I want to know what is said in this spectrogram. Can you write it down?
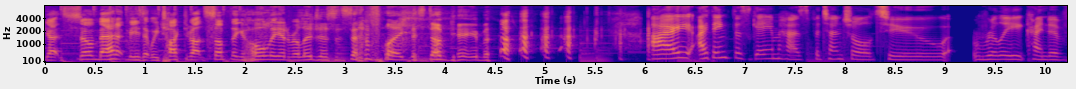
got so mad at me that we talked about something holy and religious instead of playing this dumb game. I I think this game has potential to really kind of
